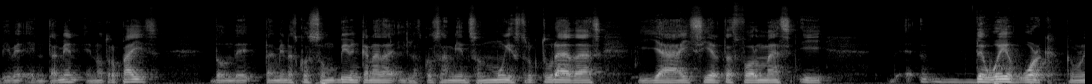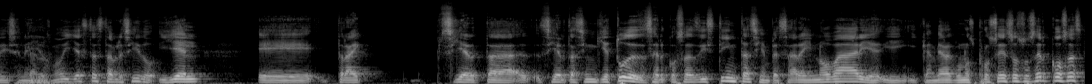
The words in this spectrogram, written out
vive también en otro país, donde también las cosas son, vive en Canadá y las cosas también son muy estructuradas y ya hay ciertas formas y the way of work, como dicen ellos, ¿no? Y ya está establecido. Y él eh, trae cierta, ciertas inquietudes de hacer cosas distintas y empezar a innovar y, cambiar algunos procesos o hacer cosas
